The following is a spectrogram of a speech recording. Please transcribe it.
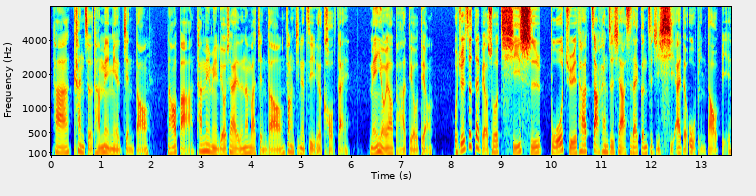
他看着他妹妹的剪刀。然后把他妹妹留下来的那把剪刀放进了自己的口袋，没有要把它丢掉。我觉得这代表说，其实伯爵他乍看之下是在跟自己喜爱的物品道别，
